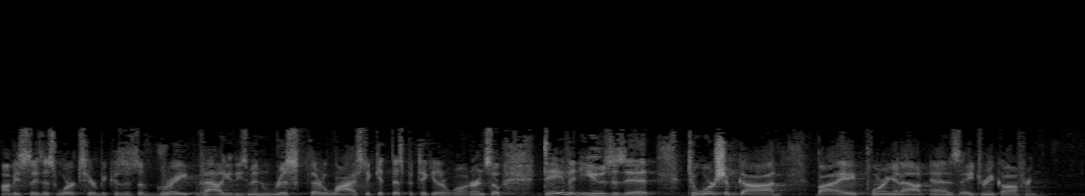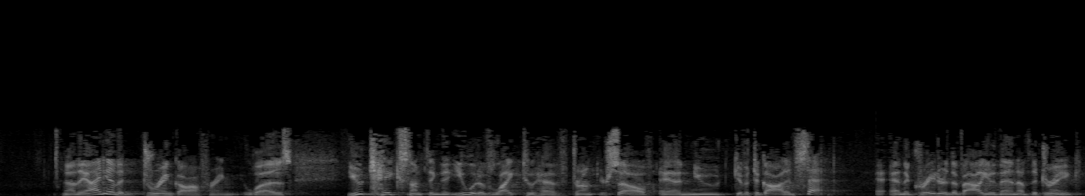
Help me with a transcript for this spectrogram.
obviously this works here because it's of great value. These men risked their lives to get this particular water. And so David uses it to worship God by pouring it out as a drink offering. Now the idea of a drink offering was you take something that you would have liked to have drunk yourself and you give it to God instead. And the greater the value then of the drink,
